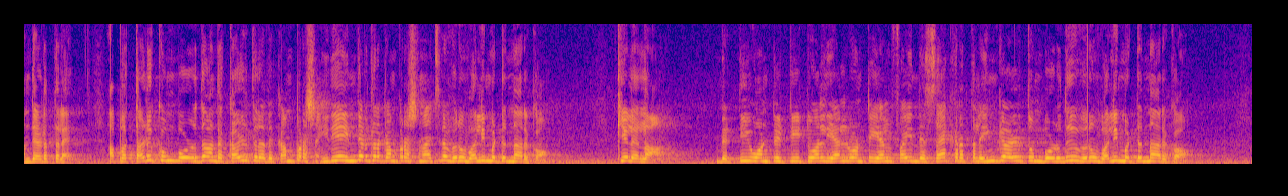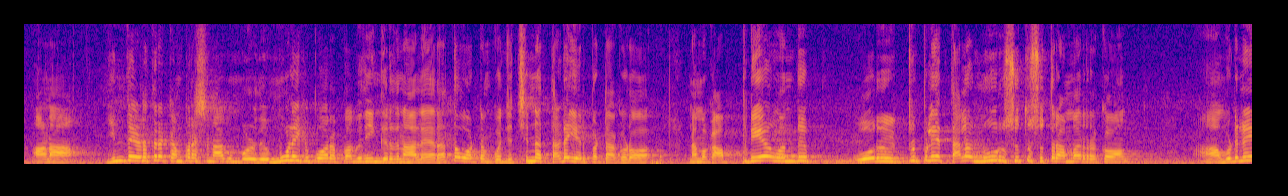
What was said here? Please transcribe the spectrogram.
அந்த இடத்துல. அப்போ தடுக்கும் பொழுது அந்த கழுத்தில் அது கம்ப்ரெஷன் இதே இந்த இடத்துல கம்ப்ரெஷன் ஆச்சுன்னா வெறும் வலி மட்டும்தான் இருக்கும். கீழெல்லாம் இந்த T one two T twelve L one two L five இந்த சேக்கரத்தில் இங்கே அழுத்தும் பொழுது வெறும் வலி மட்டும்தான் இருக்கும். ஆனால் இந்த இடத்துல கம்ப்ரெஷன் ஆகும் பொழுது மூளைக்கு போகிற பகுதிங்கிறதுனால ரத்த ஓட்டம் கொஞ்சம் சின்ன தடை ஏற்பட்டால் கூட நமக்கு அப்படியே வந்து ஒரு ட்ரிப்லேயே தலை நூறு சுற்று சுற்றுற மாதிரி இருக்கும். உடனே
